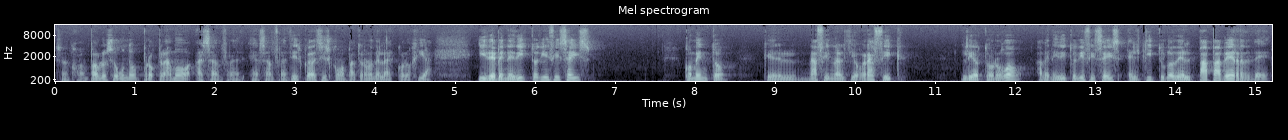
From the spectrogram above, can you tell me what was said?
San Juan Pablo II proclamó a San, Francisco de Asís como patrono de la ecología. Y de Benedicto XVI comento que el National Geographic le otorgó a Benedicto XVI el título del Papa Verde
